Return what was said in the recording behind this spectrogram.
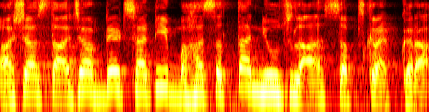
अशाच ताज्या अपडेटसाठी महासत्ता न्यूजला सबस्क्राईब करा.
